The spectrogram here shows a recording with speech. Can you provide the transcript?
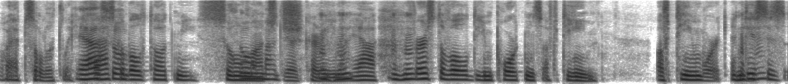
Oh, absolutely. Yeah, so- Basketball taught me so, So much, much. dear Karina. Mm-hmm. Yeah. Mm-hmm. First of all, the importance of team, of teamwork. And this mm-hmm. is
